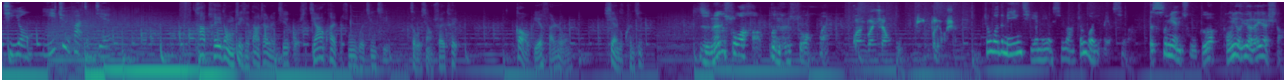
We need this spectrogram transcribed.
请用一句话总结。他推动这些大战略，结果是加快了中国经济走向衰退，告别繁荣，陷入困境。只能说好，不能说坏。官官相护，民不聊生。中国的民营企业没有希望，中国也没有希望。四面楚歌，朋友越来越少，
